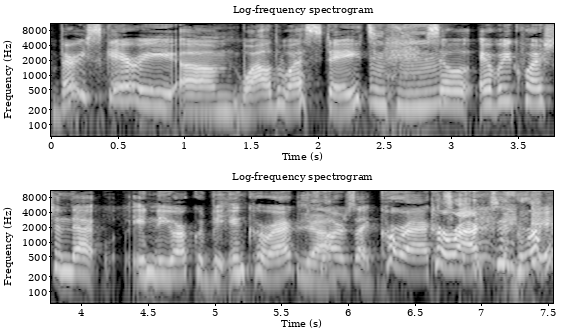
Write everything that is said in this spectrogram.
very scary um, Wild West state. Mm-hmm. So every question that in New York would be incorrect, Yeah. Florida's like correct. correct right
